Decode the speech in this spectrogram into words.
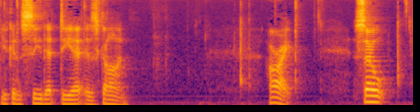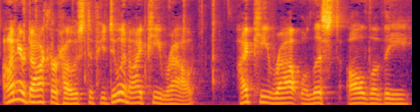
you can see that dia is gone. All right. So on your Docker host, if you do an IP route, IP route will list all of the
